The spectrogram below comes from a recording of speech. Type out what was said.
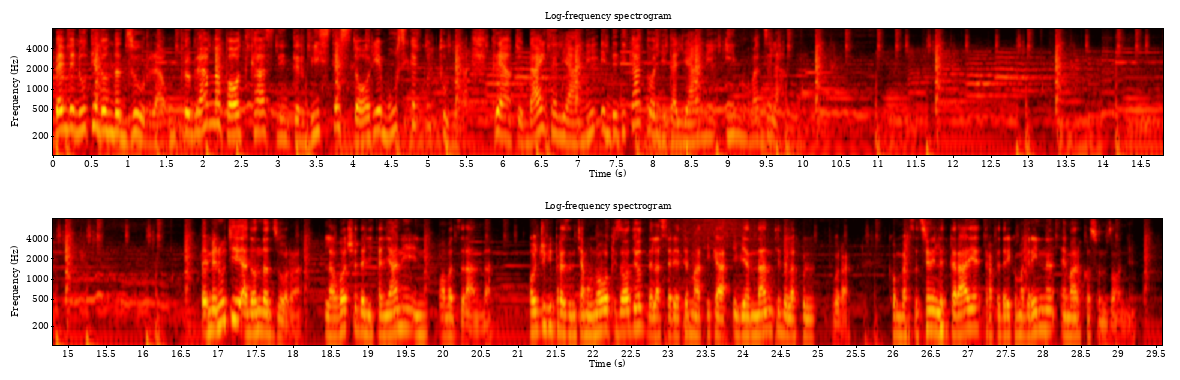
Benvenuti ad Onda Azzurra, un programma podcast di interviste, storie, musica e cultura, creato da italiani e dedicato agli italiani in Nuova Zelanda. Benvenuti ad Onda Azzurra, la voce degli italiani in Nuova Zelanda. Oggi vi presentiamo un nuovo episodio della serie tematica I viandanti della cultura, conversazioni letterarie tra Federico Magrin e Marco Sonzogni.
